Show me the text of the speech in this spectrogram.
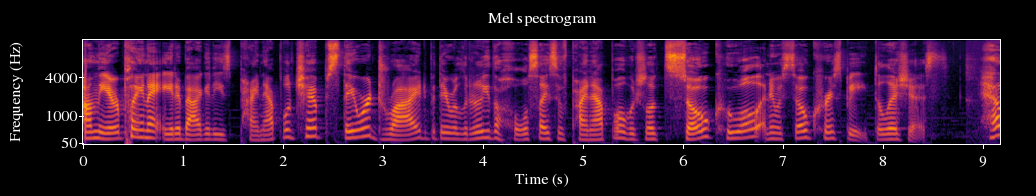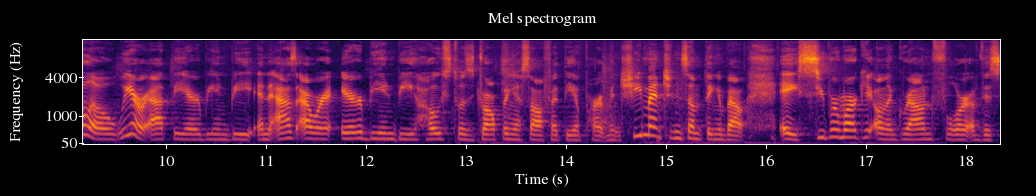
On the airplane, I ate a bag of these pineapple chips. They were dried, but they were literally the whole slice of pineapple, which looked so cool and it was so crispy. Delicious. Hello, we are at the Airbnb, and as our Airbnb host was dropping us off at the apartment, she mentioned something about a supermarket on the ground floor of this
